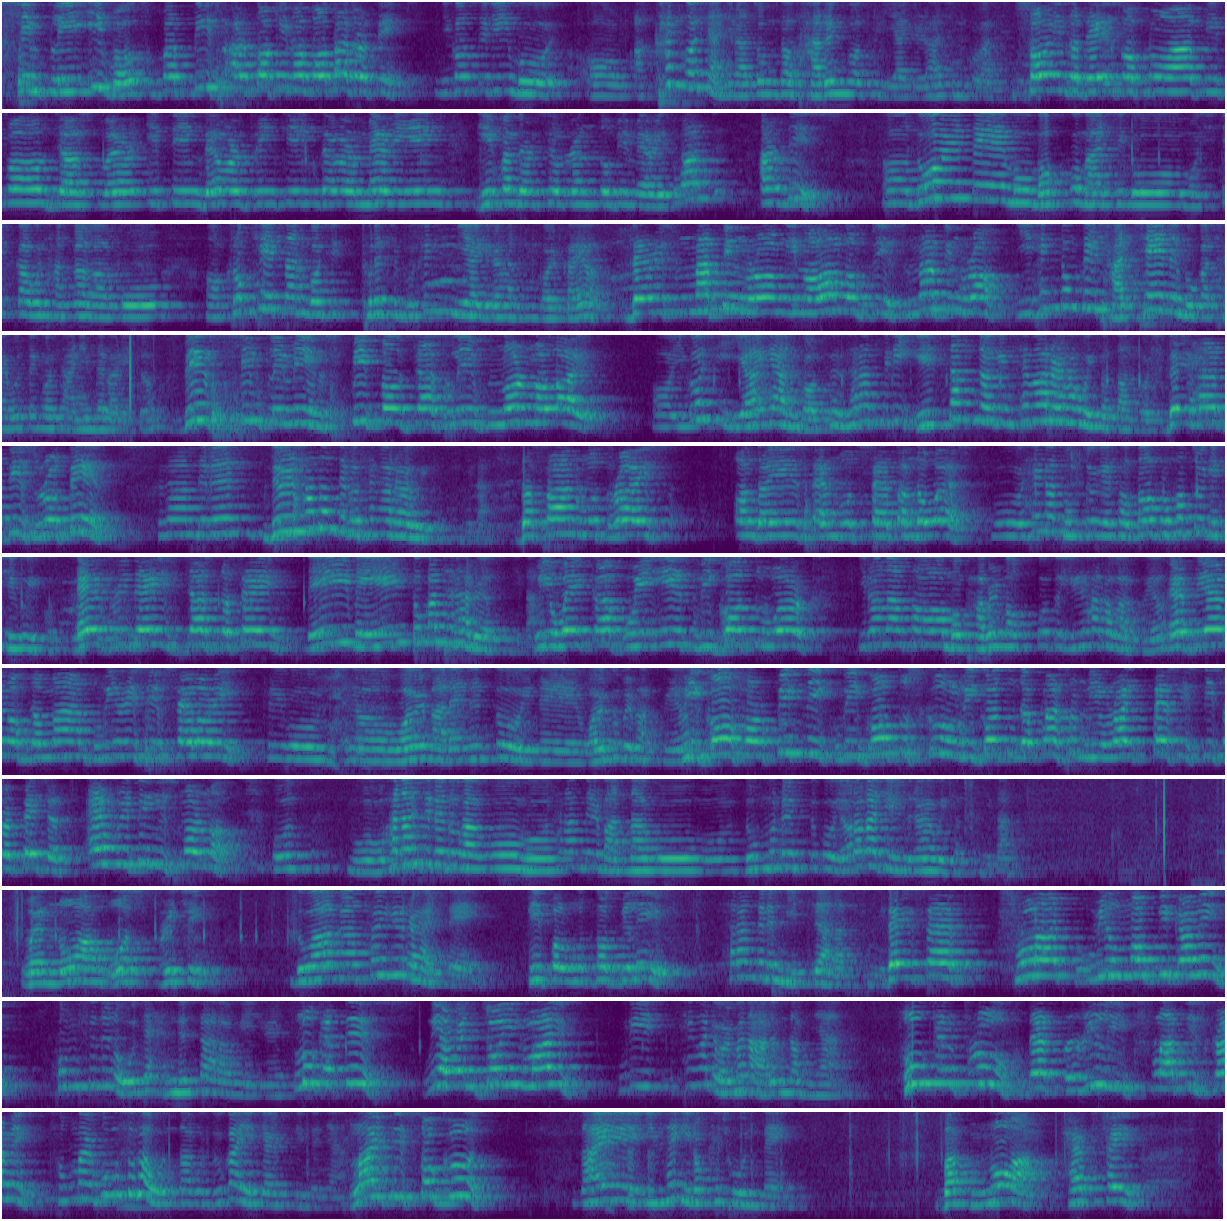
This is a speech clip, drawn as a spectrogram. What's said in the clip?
simply evils, but these are talking about other things. 이것들이 뭐 어, 악한 것이 아니라 좀 더 다른 것을 이야기를 하시는 것 같습니다. So in the days of Noah, people just were eating, they were drinking, they were marrying, given their children to be married. What are these? 어, 노아의 때에 뭐 먹고 마시고 뭐 시집 가고 장가 가고 어, 그렇게 했다는 것이 도대체 무슨 이야기를 하는 걸까요? There is nothing wrong in all of this, nothing wrong. 이 행동들 자체에는 뭐가 잘못된 것이 아닌데 말이죠. This simply means people just live normal life. 어, 이것이 이야기하는 것은 사람들이 일상적인 생활을 하고 있었다는 것입니다. They had these routines. 그 사람들은 늘 하던 대로 생활을 하고 있었습니다. The sun would rise on the east and would set on the west. 뭐 해가 동쪽에서 떠서 서쪽에 지고 있었어요. Every day is just the same. 매일 매일 똑같은 하루였습니다. We wake up, we eat, we go to work. 일어나서 뭐 밥을 먹고 또 일하러 가고요. At the end of the month, we receive salary. 그리고 어, 월 말에는 또 이제 월급을 받고요. We go for picnic, we go to school, we go to the classroom, we write thesis, dissertation. Everything is normal. 뭐, 뭐 화장실에도 가고 뭐 사람들 만나고 뭐 논문을 쓰고 여러 가지 일들을 하고 있었습니다. When Noah was preaching, 노아가 설교를 할 때 people would not believe. 사람들은 믿지 않았습니다. They said, flood will not be coming. 홍수는 오지 않는다라고 얘기를 했습니다. Look at this. We are enjoying life. 우리 생활이 얼마나 아름답냐. Who can prove that really flood is coming? 정말 홍수가 온다고 누가 얘기할 수 있느냐. Life is so good. 나의 인생이 이렇게 좋은데. But Noah had faith.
